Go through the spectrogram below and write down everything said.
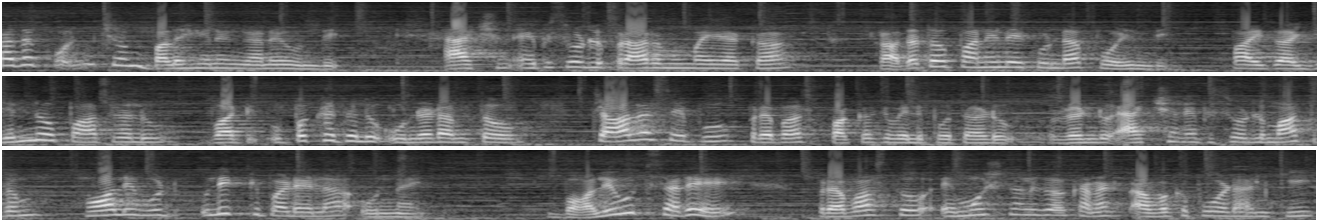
కథ కొంచెం బలహీనంగానే ఉంది. యాక్షన్ ఎపిసోడ్లు ప్రారంభమయ్యాక కథతో పని లేకుండా పోయింది. పైగా ఎన్నో పాత్రలు వాటి ఉపకథలు ఉండడంతో చాలాసేపు ప్రభాస్ పక్కకి వెళ్ళిపోతాడు. రెండు యాక్షన్ ఎపిసోడ్లు మాత్రం హాలీవుడ్ ఉలిక్కి పడేలా ఉన్నాయి. బాలీవుడ్ సరే ప్రభాస్తో ఎమోషనల్గా కనెక్ట్ అవ్వకపోవడానికి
